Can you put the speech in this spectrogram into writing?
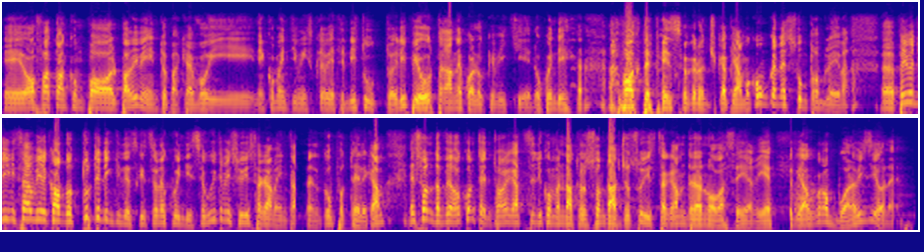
E ho fatto anche un po' il pavimento perché voi nei commenti mi scrivete di tutto e di più tranne quello che vi chiedo Quindi a volte penso che non ci capiamo, comunque nessun problema. Eh, Prima di iniziare vi ricordo tutti i link in descrizione, quindi seguitemi su Instagram e entrate nel gruppo Telegram E sono davvero contento ragazzi di come è andato il sondaggio su Instagram della nuova serie. Vi auguro buona visione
